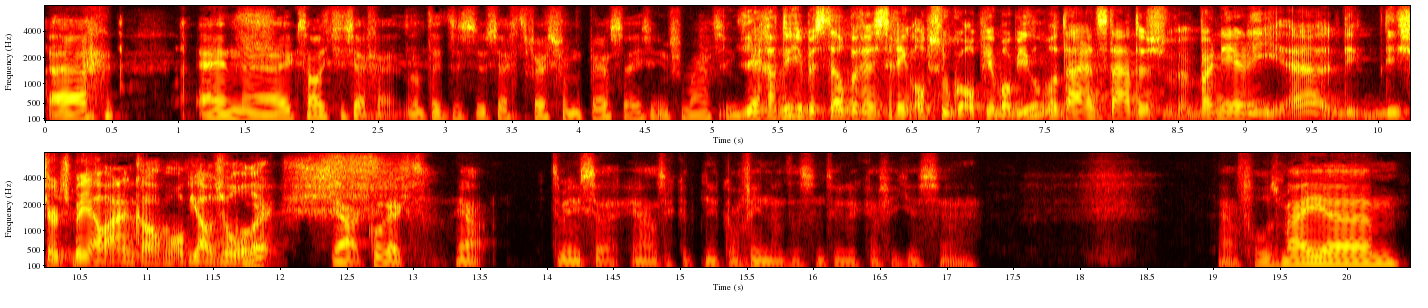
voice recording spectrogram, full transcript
uh, en ik zal het je zeggen, want dit is dus echt vers van de pers, deze informatie. Jij gaat nu je bestelbevestiging opzoeken op je mobiel, want daarin staat dus wanneer die, die, die shirts bij jou aankomen, op jouw zolder. Ja, correct. Ja, tenminste, ja, als ik het nu kan vinden, dat is natuurlijk eventjes... ja, volgens mij... Um,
